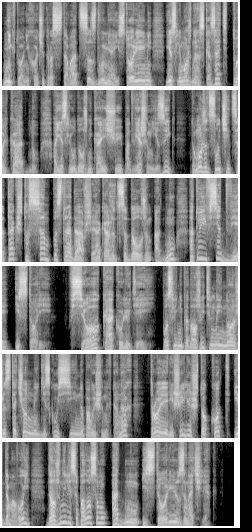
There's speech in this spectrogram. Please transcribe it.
Никто не хочет расставаться с двумя историями, если можно рассказать только одну, а если у должника еще и подвешен язык, то может случиться так, что сам пострадавший окажется должен одну, а то и все две истории. Все как у людей. После непродолжительной, но ожесточенной дискуссии на повышенных тонах трое решили, что кот и домовой должны лесополосому одну историю за ночлег.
